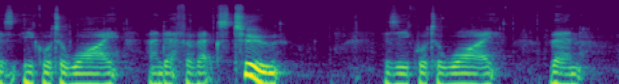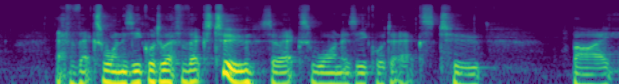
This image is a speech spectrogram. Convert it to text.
is equal to y and f of x2 is equal to y, then f of x1 is equal to f of x2, so x1 is equal to x2 by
